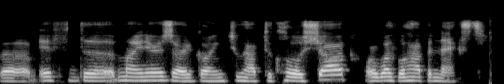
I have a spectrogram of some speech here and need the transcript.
uh, if the miners are going to have to close shop or what will happen next.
